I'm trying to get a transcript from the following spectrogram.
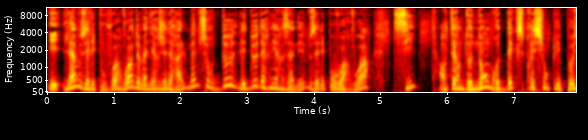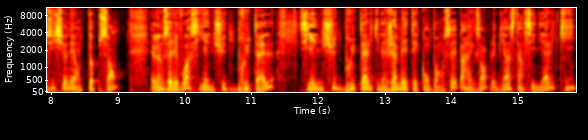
et là vous allez pouvoir voir de manière générale, même sur deux, les deux dernières années, vous allez pouvoir voir si, en termes de nombre d'expressions clés positionnées en top 100, eh bien, vous allez voir s'il y a une chute brutale. S'il y a une chute brutale qui n'a jamais été compensée, par exemple, eh bien c'est un signal qui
